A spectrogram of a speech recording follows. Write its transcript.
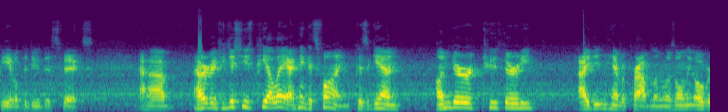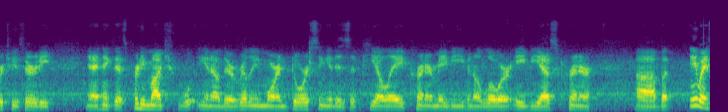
be able to do this fix. Uh, however, if you just use PLA, I think it's fine because again, under 230, I didn't have a problem. It was only over 230 and I think that's pretty much, you know, they're really more endorsing it as a PLA printer, maybe even a lower ABS printer. Uh, but anyways,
